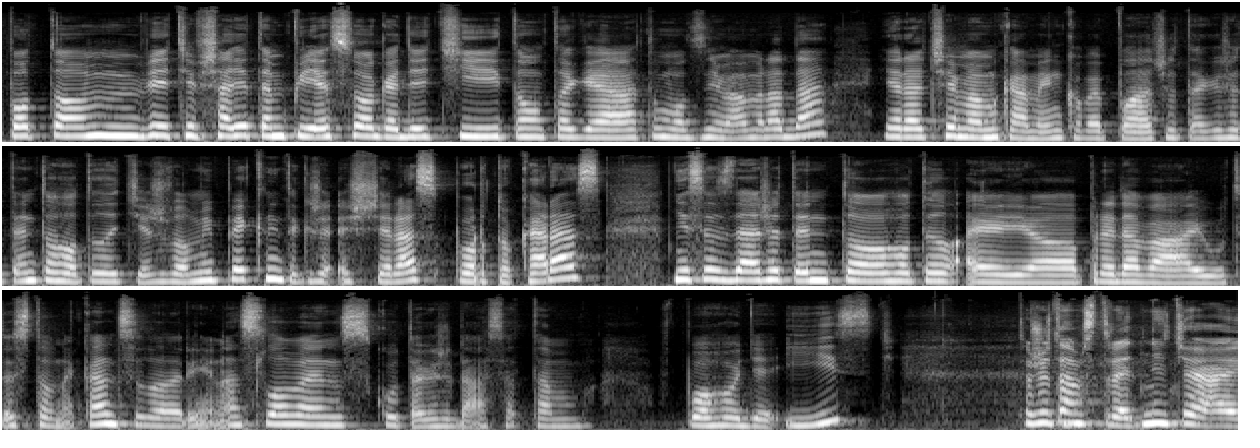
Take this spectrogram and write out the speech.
potom, viete, všade ten piesok a deti, no tak ja to moc nemám rada. Ja radšej mám kamienkové pláže, takže tento hotel je tiež veľmi pekný, takže ešte raz Porto Caras. Mne sa zdá, že tento hotel aj e, predávajú cestovné kancelárie na Slovensku, takže dá sa tam v pohode ísť. Takže tam stretnete aj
